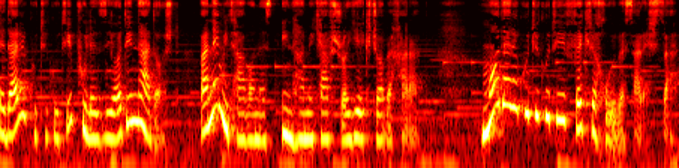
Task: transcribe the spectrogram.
پدر کوتی کوتی پول زیادی نداشت و نمی‌توانست این همه کفش را یک جا بخرد. مادر کوتی کوتی فکر خوبی به سرش زد.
